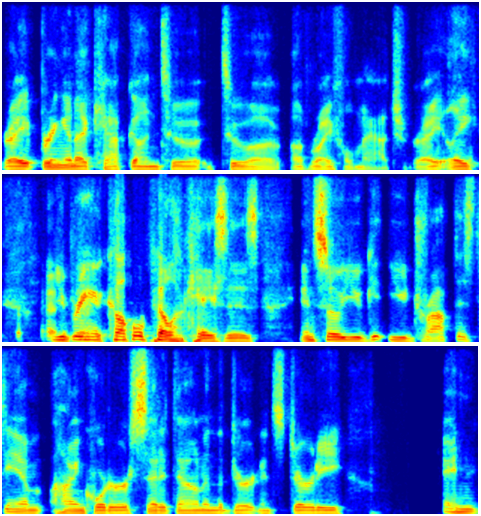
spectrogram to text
right, bringing a cap gun to to a, a rifle match, right? Like you bring a couple pillowcases, and so you get you drop this damn hind quarter or set it down in the dirt and it's dirty, and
